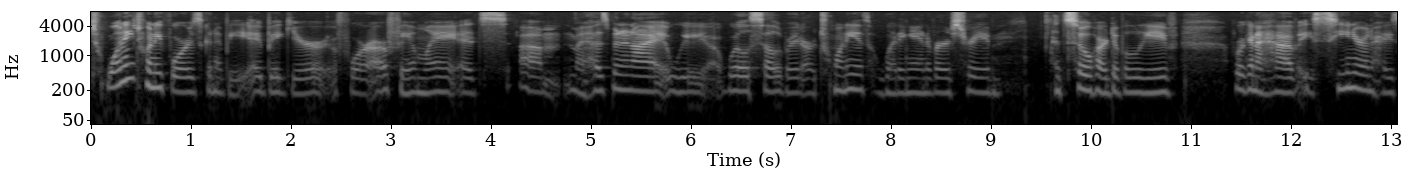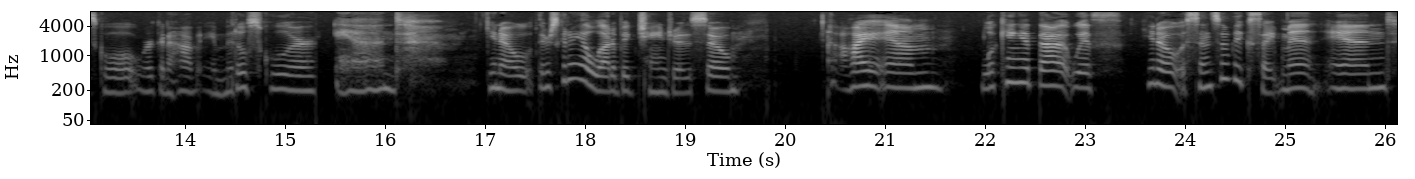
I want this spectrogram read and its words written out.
2024 is going to be a big year for our family. It's um, my husband and I, we will celebrate our 20th wedding anniversary. It's so hard to believe. We're going to have a senior in high school, we're going to have a middle schooler, and, you know, there's going to be a lot of big changes. So I am looking at that with, you know, a sense of excitement and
